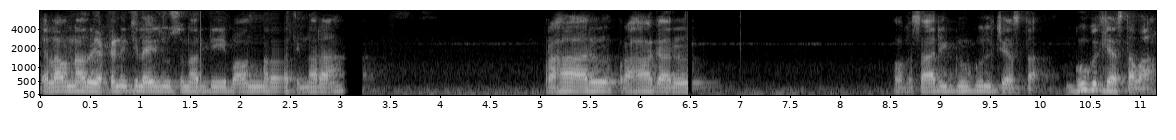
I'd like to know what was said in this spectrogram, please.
ఎలా ఉన్నారు? ఎక్కడి నుంచి లైవ్ చూస్తున్నారు? బాగున్నారా? తిన్నారా? ప్రహారు ప్రహా గారు. ఒకసారి గూగుల్ చేస్తా. గూగుల్ చేస్తావా?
